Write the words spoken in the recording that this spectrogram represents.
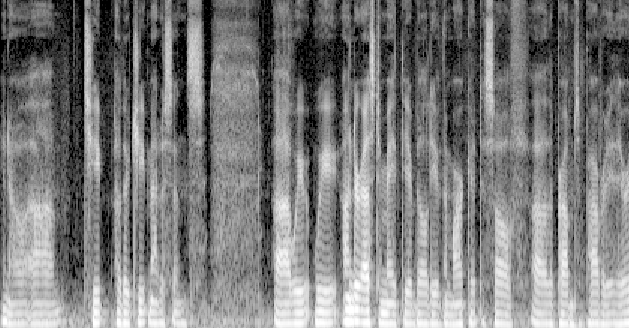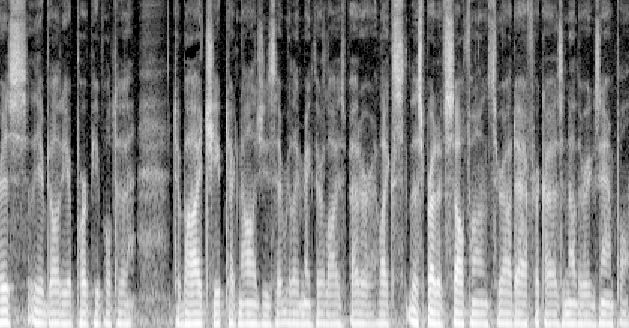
you know um, cheap other cheap medicines. Uh, we, we underestimate the ability of the market to solve uh, the problems of poverty. There is the ability of poor people to to buy cheap technologies that really make their lives better, like the spread of cell phones throughout Africa is another example.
